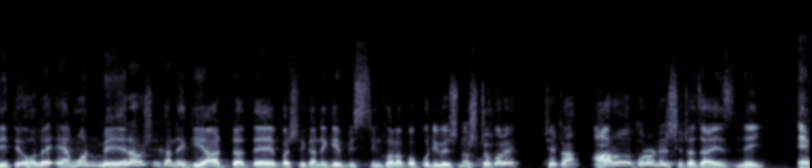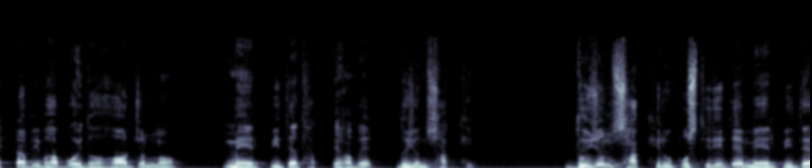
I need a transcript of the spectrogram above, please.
দ্বিতীয় হলো, এমন মেয়েরাও সেখানে গিয়ে আড্ডা দেয় বা সেখানে গিয়ে বিশৃঙ্খলা বা পরিবেশ নষ্ট করে, সেটা আরও ধরনের সেটা জায়েজ নেই। একটা বিবাহ বৈধ হওয়ার জন্য মেয়ের পিতে থাকতে হবে দুজন সাক্ষী। দুইজন সাক্ষীর উপস্থিতিতে মেয়ের পিতে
